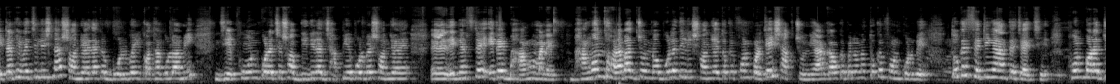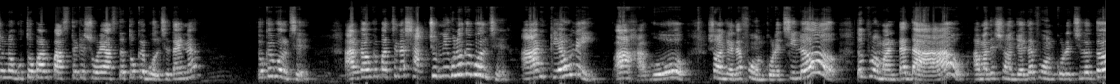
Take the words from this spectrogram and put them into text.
এটা ভেবেছিলিস না? সঞ্জয় দাকে বলব এই কথাগুলো আমি, যে ফোন করেছে, সব দিদিরা ঝাঁপিয়ে পড়বে সঞ্জয় এগেনস্টে এটাই ভাঙ মানে ভাঙন ধরাবার জন্য বলে দিলি সঞ্জয় তোকে ফোন করেছে, এই শাকচুনি আর কাউকে পেল না, তোকে ফোন করবে, তোকে সেটিং আনতে চাইছে ফোন করার জন্য গুতোপার পাশ থেকে সরে আসতে তোকে বলছে, তাই না? তোকে বলছে। আর কাউকে পাচ্ছে না, শাকচুন্নিগুলোকে বলছে। আর কেউ নেই। আহা গো, সঞ্জয়দা ফোন করেছিল? তো প্রমাণটা দাও। আমাদের সঞ্জয়দা ফোন করেছিল তো?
